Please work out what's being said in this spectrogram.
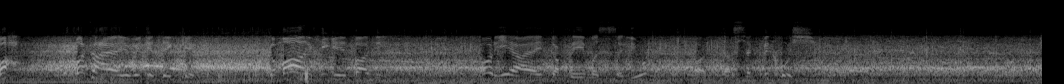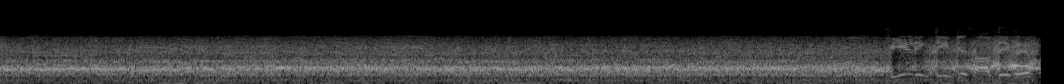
वाह, मज़ा आया ये विकेट देख के। कमाल की गेंदबाजी। और ये आया इनका फ़ेमस सल्यूट और दर्शक भी खुश फील्डिंग टीम जैसा आप देख रहे हैं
